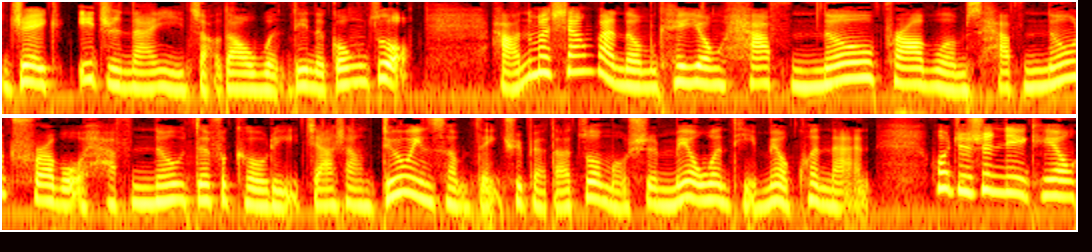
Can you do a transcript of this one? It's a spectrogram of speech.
Jake 一直难以找到稳定的工作。 好，那么相反的，我们可以用 have no problems, have no trouble, have no difficulty 加上 doing something 去表达做某事没有问题、没有困难，或者是你也可以用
